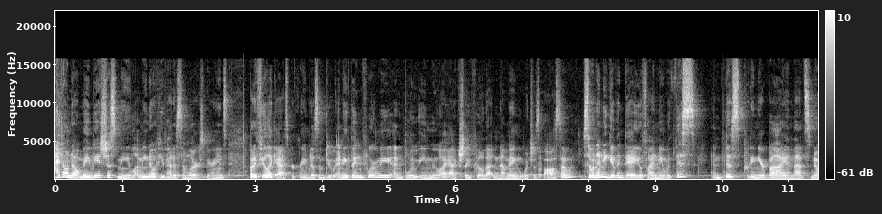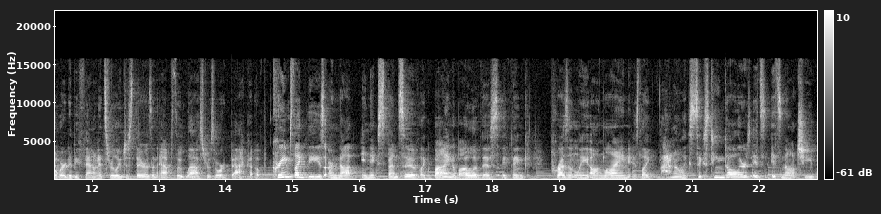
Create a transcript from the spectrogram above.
I don't know, maybe it's just me. Let me know if you've had a similar experience, but I feel like Aspercreme doesn't do anything for me and Blu Emu, I actually feel that numbing, which is awesome. So in any given day, you'll find me with this and this pretty nearby and that's nowhere to be found. It's really just there as an absolute last resort backup. Creams like these are not inexpensive. Like buying a bottle of this, I think presently online is like, I don't know, like $16. It's it's not cheap,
